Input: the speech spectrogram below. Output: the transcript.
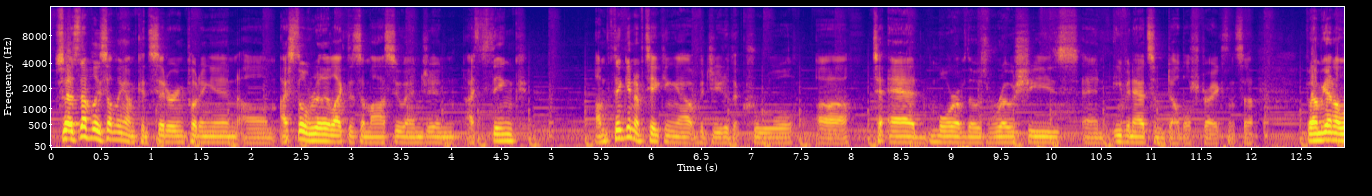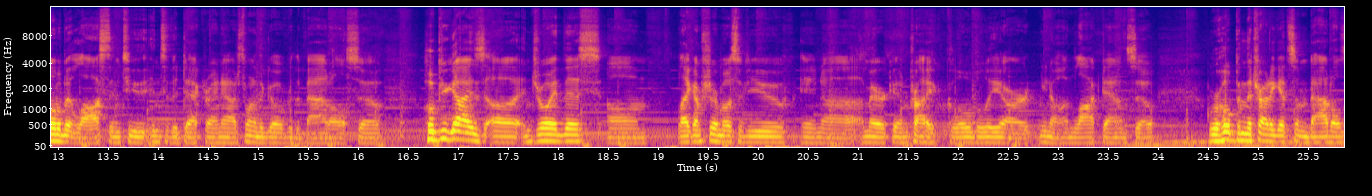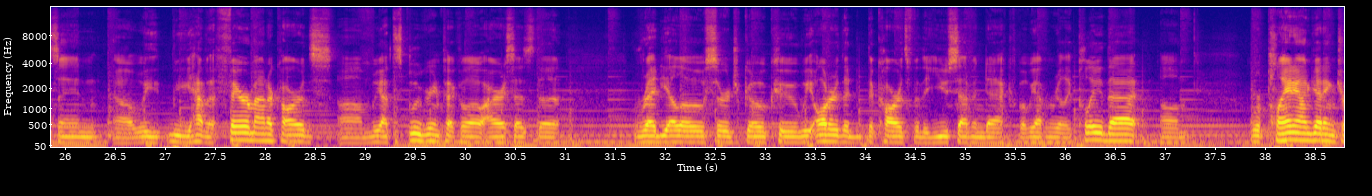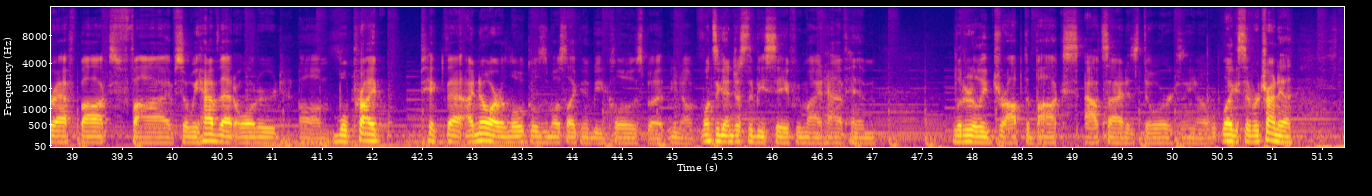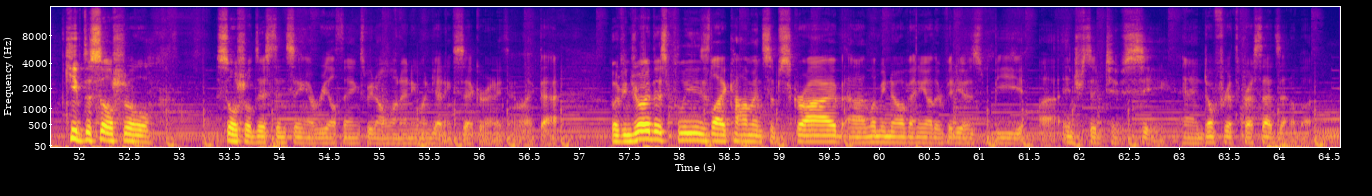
So that's definitely something I'm considering putting in. Um, I still really like the Zamasu engine. I think I'm thinking of taking out Vegeta the Cruel uh, to add more of those Roshis and even add some double strikes and stuff. But I'm getting a little bit lost into into the deck right now. I just wanted to go over the battle. So hope you guys uh, enjoyed this. Um, like I'm sure most of you in uh, America and probably globally are you know on lockdown. So we're hoping to try to get some battles in. Uh, we, we have a fair amount of cards. Um, we got this blue-green Piccolo. Iris has the red-yellow Surge Goku. We ordered the, the cards for the U7 deck, but we haven't really played that. Um, we're planning on getting Draft Box 5, so we have that ordered. Um, we'll probably pick that. I know our locals is most likely to be closed, but, you know, once again, just to be safe, we might have him literally drop the box outside his door. Because, you know, like I said, we're trying to keep the social social distancing a real things. We don't want anyone getting sick or anything like that. But if you enjoyed this, please like, comment, subscribe, uh, let me know of any other videos be uh, interested to see. And don't forget to press that Zen-Oh button.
